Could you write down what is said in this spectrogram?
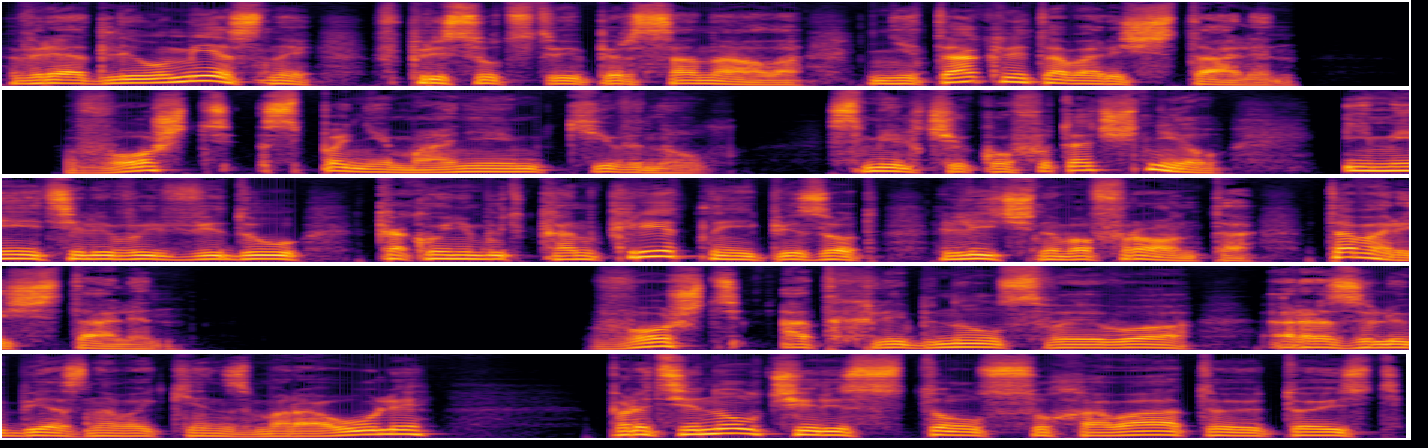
вряд ли уместны в присутствии персонала, не так ли, товарищ Сталин? Вождь с пониманием кивнул. Смельчаков уточнил, имеете ли вы в виду какой-нибудь конкретный эпизод личного фронта, товарищ Сталин? Вождь отхлебнул своего разлюбезного кинзмараули, протянул через стол суховатую, то есть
